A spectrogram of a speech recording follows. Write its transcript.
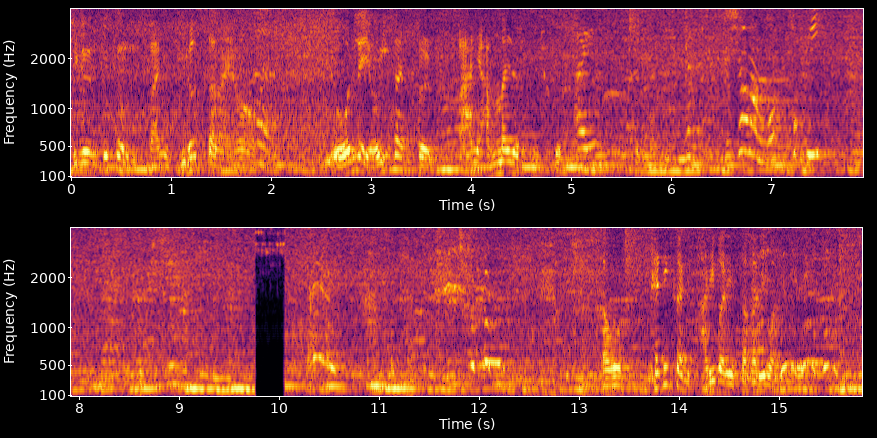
지금 조금 많이 길었잖아요. 네 원래 여기까지 좀 많이 안 말렸으면 좋겠어요. 알겠어 시원한 거? 커피? 나고 패딩까지 바리바리 싸가지고 왔는데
